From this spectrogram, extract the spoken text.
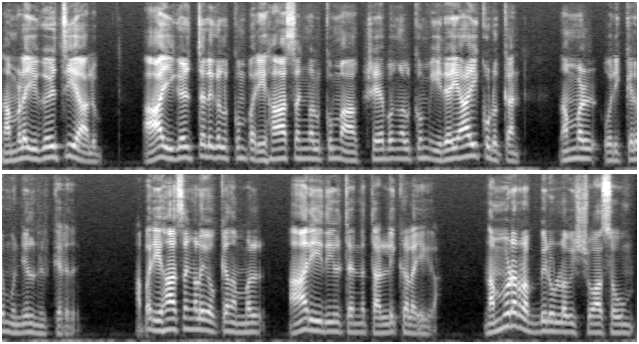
നമ്മളെ ഇകഴ്ത്തിയാലും ആ ഇകഴ്ത്തലുകൾക്കും പരിഹാസങ്ങൾക്കും ആക്ഷേപങ്ങൾക്കും ഇരയായി കൊടുക്കാൻ നമ്മൾ ഒരിക്കലും മുന്നിൽ നിൽക്കരുത്. ആ പരിഹാസങ്ങളെയൊക്കെ നമ്മൾ ആ രീതിയിൽ തന്നെ തള്ളിക്കളയുക. നമ്മുടെ റബ്ബിലുള്ള വിശ്വാസവും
